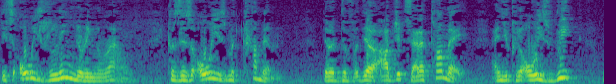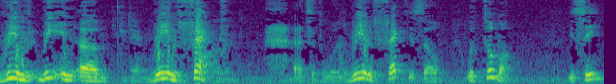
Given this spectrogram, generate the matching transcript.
It's always lingering around because there's always metamim. There are, there are objects that are tame, and you can always re, re, re, um, reinfect. That's the word. Reinfect yourself with tumah. You see?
